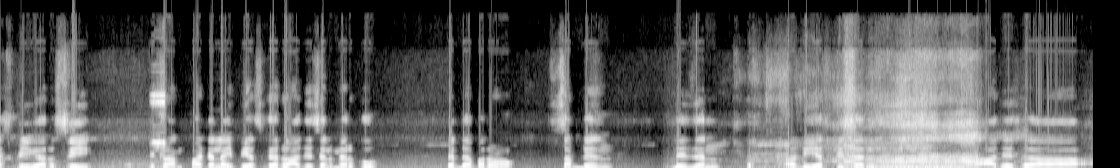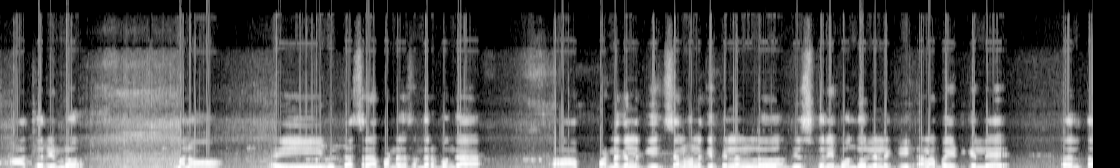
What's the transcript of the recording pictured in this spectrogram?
ఎస్పీ గారు శ్రీ విక్రాంత్ పాటిల్ ఐపీఎస్ గారు ఆదేశాల మేరకు Peddapuram sub division division DSP sir ఆదేశ ఆధ్వర్యంలో మనం ఈ దసరా పండుగ సందర్భంగా ఆ, పండగలకి సెలవులకి పిల్లలు తీసుకుని బంధువులకి అలా బయటికి వెళ్ళే వెళ్తూ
